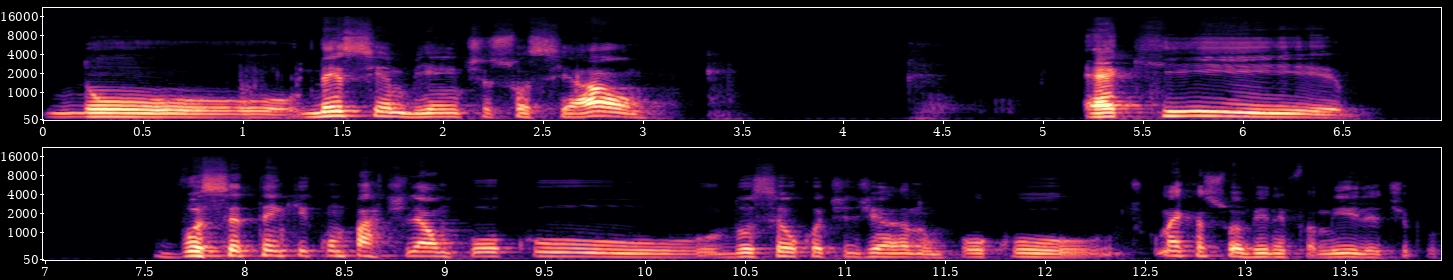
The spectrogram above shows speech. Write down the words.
no, nesse ambiente social é que você tem que compartilhar um pouco do seu cotidiano, um pouco de como é que é a sua vida em família, tipo,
